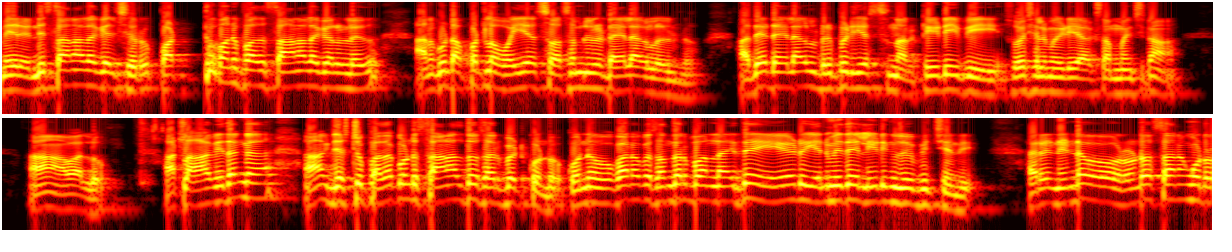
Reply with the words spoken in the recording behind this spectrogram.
మీరు ఎన్ని స్థానాల్లో గెలిచారు? పట్టుకొని పది స్థానాల్లో గెలవలేదు. అనుకుంటే అప్పట్లో వైఎస్ అసెంబ్లీలో డైలాగులు ఉండు. అదే డైలాగులు రిపీట్ చేస్తున్నారు టీడీపీ సోషల్ మీడియాకు సంబంధించిన వాళ్ళు. అట్లా ఆ విధంగా జస్ట్ పదకొండు స్థానాలతో సరిపెట్టుకోండు. కొన్ని ఒకనొక సందర్భంలో అయితే ఏడు ఎనిమిదే లీడింగ్ చూపించింది. అరే నిండో రెండో స్థానం కూడా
